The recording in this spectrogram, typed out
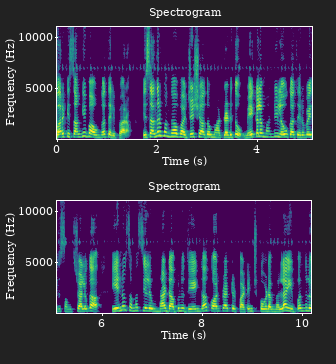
వారికి సంఘీభావంగా తెలిపారు. ఈ సందర్భంగా వజ్రేష్ యాదవ్ మాట్లాడుతూ మేకల మండిలో గత ఇరవై ఐదు సంవత్సరాలుగా ఎన్నో సమస్యలు ఉన్నా డబ్బులు ధ్యేయంగా కాంట్రాక్టర్ పట్టించుకోవడం వల్ల ఇబ్బందులు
